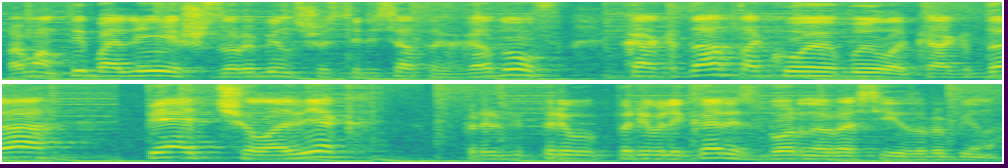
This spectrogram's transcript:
Роман, ты болеешь за Рубин 60-х годов. Когда такое было? Когда пять человек при, при, привлекали сборную России из Рубина?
